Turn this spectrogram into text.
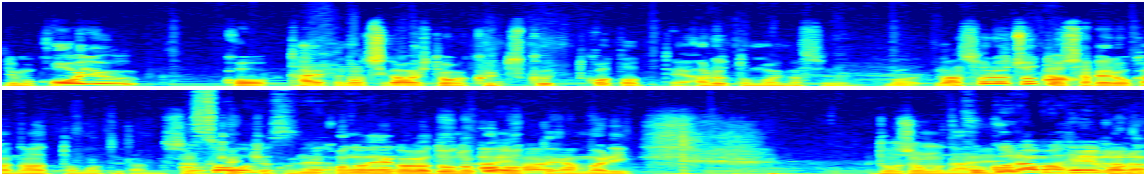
でもこういうこうタイプの違う人がくっつくことってあると思います？まあそれをちょっと喋ろうかなと思ってたんですよすね。結局ね。この映画がどのこのってあんまりどうしようもない膨らまへんもんね。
